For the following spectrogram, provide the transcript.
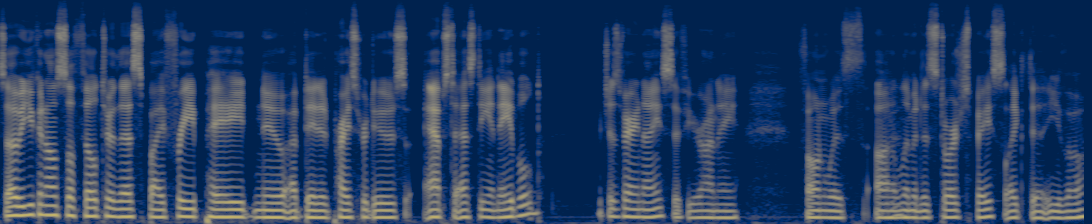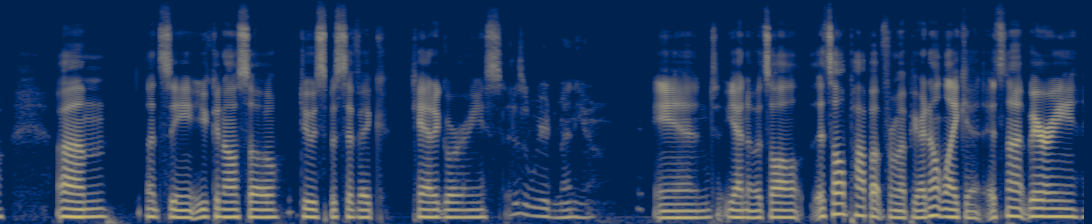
So you can also filter this by free, paid, new, updated, price reduce, apps to SD enabled, which is very nice if you're on a phone with uh, Yeah. limited storage space like the Evo. Um, let's see. You can also do specific categories, That is a weird menu. And yeah, no, it's all it's all pop up from up here. I don't like it. It's not very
